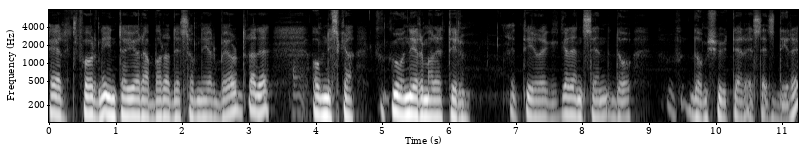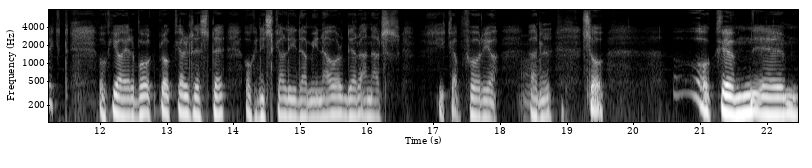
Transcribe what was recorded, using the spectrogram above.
Här får ni inte göra bara det som ni är beordrade. Om ni ska gå närmare till, till gränsen då de skjuter SS direkt. Och jag är blockäldste och ni ska lyda mina order annars får jag. Mm. Så, och um,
